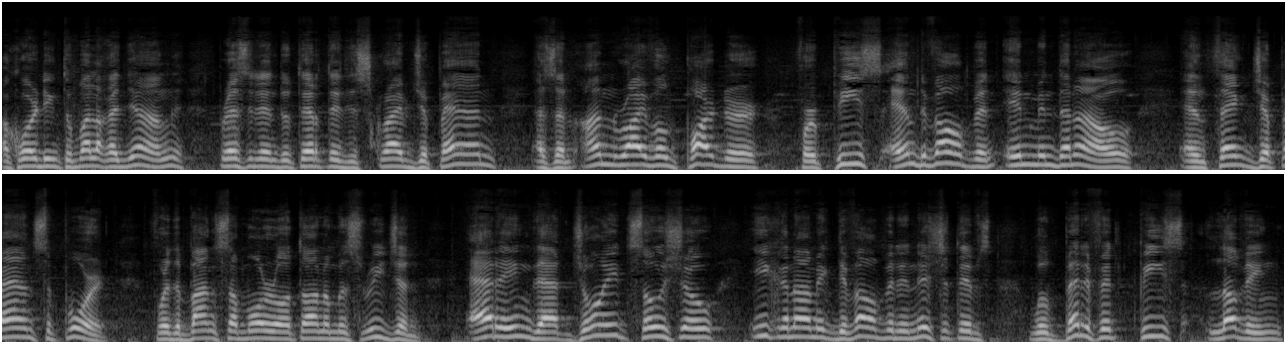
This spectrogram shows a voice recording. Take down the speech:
According to Malacanang, President Duterte described Japan as an unrivaled partner for peace and development in Mindanao and thanked Japan's support for the Bangsamoro Autonomous Region, adding that joint socio-economic development initiatives will benefit peace-loving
